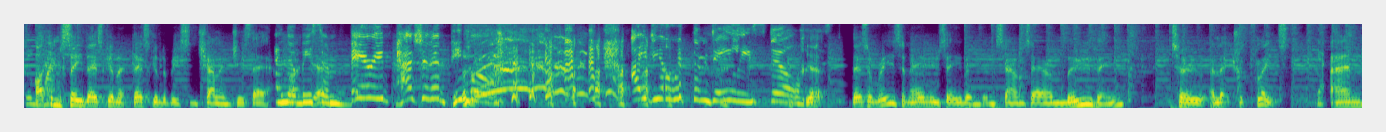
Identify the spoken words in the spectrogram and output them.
Big I can see there's gonna there's gonna be some challenges there. And there'll right? be Yeah? some very passionate people. I deal with them daily still. Yeah, there's a reason Air New Zealand and Sounds Air are moving to electric fleets. Yeah. And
